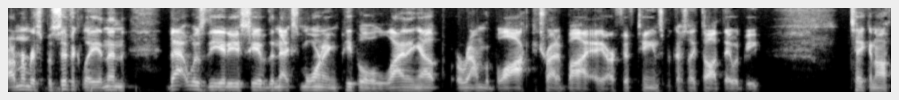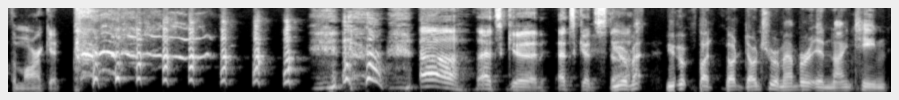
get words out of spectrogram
I remember specifically. And then that was the idiocy of the next morning. People lining up around the block to try to buy AR-15s because they thought they would be taken off the market. oh, that's good. That's good stuff. You, remember, you but, but don't you remember in 19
